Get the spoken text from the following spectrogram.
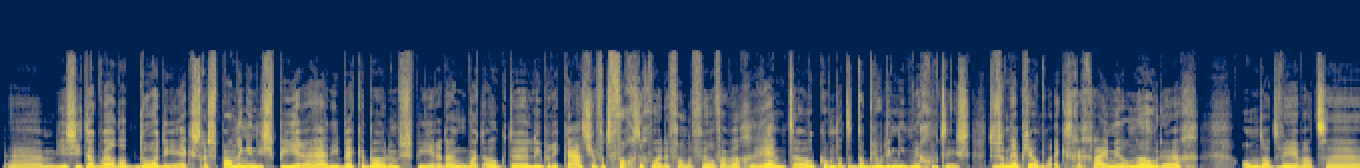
Ehm, je ziet ook wel dat door die extra spanning in die spieren, hè, die bekkenbodemspieren, dan wordt ook de lubricatie of het vochtig worden van de vulva wel geremd ook, omdat de doorbloeding niet meer goed is. Dus dan heb je ook wel extra glijmiddel nodig om dat weer wat uh,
